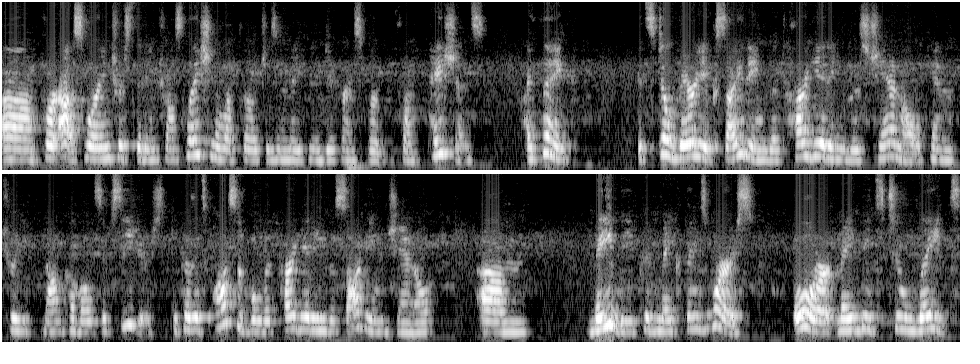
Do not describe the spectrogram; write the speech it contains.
um, for us who are interested in translational approaches and making a difference for, from patients, I think it's still very exciting that targeting this channel can treat non-convulsive seizures because it's possible that targeting the sodium channel um, maybe could make things worse. Or maybe it's too late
